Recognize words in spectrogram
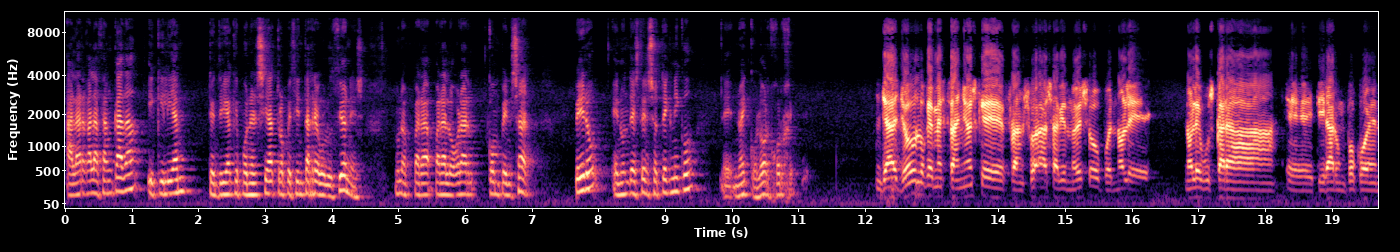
alarga la zancada y Kilian tendría que ponerse a tropecientas revoluciones una, para, para lograr compensar. Pero en un descenso técnico eh, no hay color, Jorge. Ya, yo lo que me extrañó es que François, sabiendo eso, pues no le, no le buscara eh, tirar un poco en,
